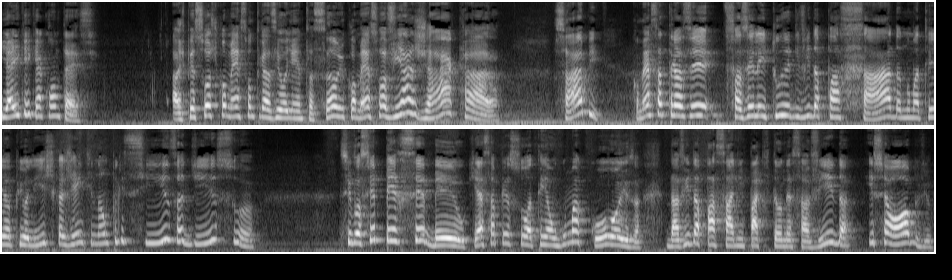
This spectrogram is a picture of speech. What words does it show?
E aí o que, que acontece? As pessoas começam a trazer orientação e começam a viajar, cara. Sabe? Começa a trazer, fazer leitura de vida passada numa terapia holística. Gente, não precisa disso. Se você percebeu que essa pessoa tem alguma coisa da vida passada impactando essa vida, isso é óbvio,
